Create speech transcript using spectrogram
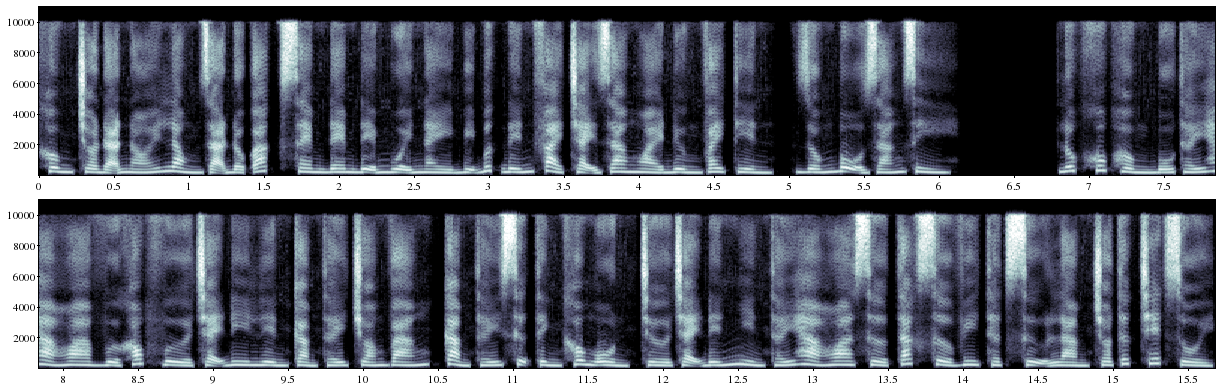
Không cho đã nói lòng dạ độc ác xem đem đệ muội này bị bức đến phải chạy ra ngoài đường vay tiền, giống bộ dáng gì. Lúc khúc hồng bố thấy Hà Hoa vừa khóc vừa chạy đi liền cảm thấy choáng váng, cảm thấy sự tình không ổn, chờ chạy đến nhìn thấy Hà Hoa sở tác sở vi thật sự làm cho tức chết rồi,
